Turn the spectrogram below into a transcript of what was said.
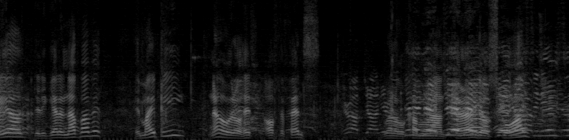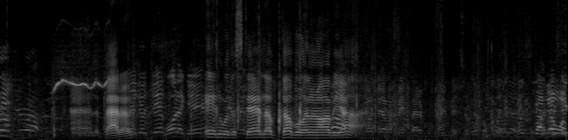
field. Did he get enough of it? It might be. No, it'll hit off the fence. Runner will come around third. He'll score. And the batter in with a stand-up double and an RBI. Got no one.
